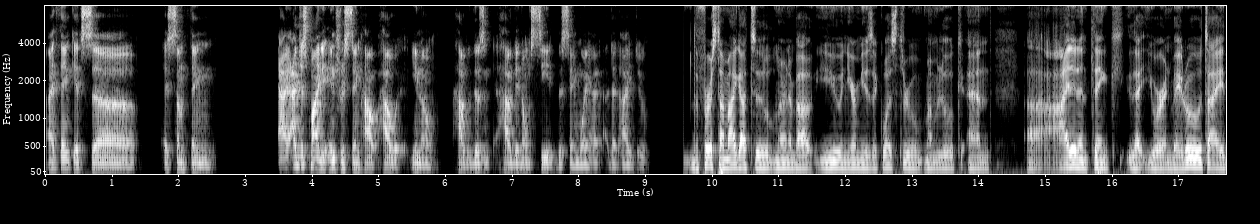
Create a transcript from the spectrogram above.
I think it's uh, it's something. I, I just find it interesting how how you know how it doesn't how they don't see it the same way I, uh, that I do. The first time I got to learn about you and your music was through Mamluk, and uh, I didn't think that you were in Beirut. I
